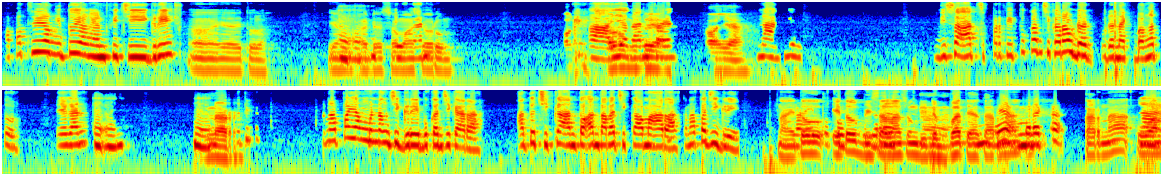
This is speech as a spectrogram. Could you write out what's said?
Apa tuh yang itu yang NVC Grey? Eh, ya itulah. yang Mm-mm. ada sama kan? showroom. Oh, Ah iya kan itu ya? kayak Oh iya. nah iya. di saat seperti itu kan Cikara udah udah naik banget tuh, ya kan? Mm-mm. Hmm. Benar. Tapi kenapa yang menang Cigre bukan Cikara? Atau Cika atau antara Cika sama Ara? Kenapa Cigre? Nah, Nah, itu itu itu tuh bisa langsung didebat ya Ya, karena mereka karena Nah, uang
